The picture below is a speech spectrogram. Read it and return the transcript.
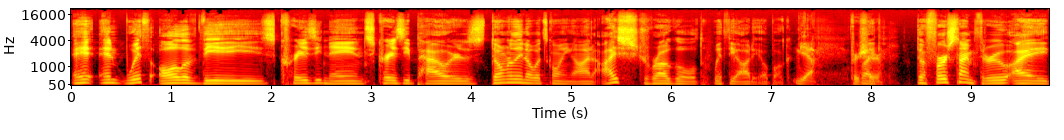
And, and with all of these crazy names, crazy powers, don't really know what's going on. I struggled with the audiobook. yeah for like sure the first time through, I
